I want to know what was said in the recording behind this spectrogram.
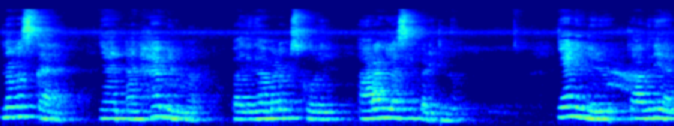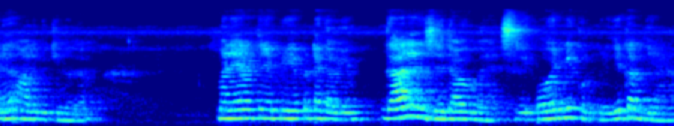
നമസ്കാരം. ഞാൻ അൻഹ പലകാമണം സ്കൂളിൽ ആറാം ക്ലാസ്സിൽ പഠിക്കുന്നു. ഞാൻ ഇന്നൊരു കവിതയാണ് ആലപിക്കുന്നത്. മലയാളത്തിലെ പ്രിയപ്പെട്ട കവിയും ഗാനരചയിതാവുമായ Shri O N V Kurup കവിതയാണ്.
